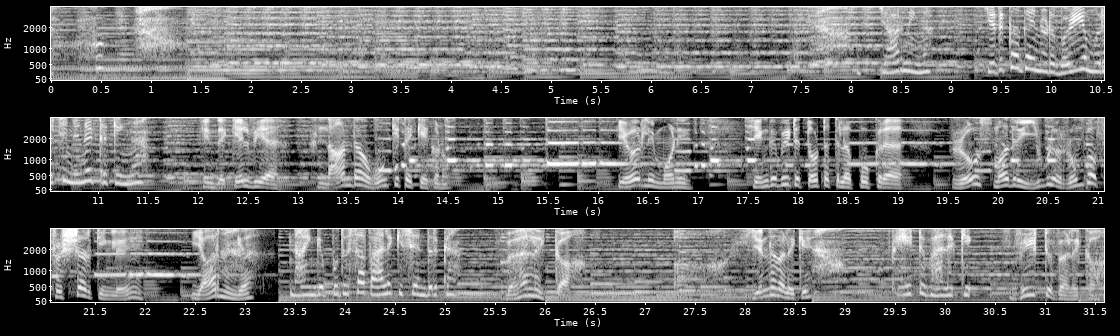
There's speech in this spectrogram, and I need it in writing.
யார் நீங்க? எதுக்காக என்னோட வழியை மறிச்சு நின்னுட்டு இருக்கீங்க? இந்த கேள்விய நான் தான் உன்கிட்ட கேட்கணும் ஏர்லி மார்னிங் எங்க வீட்டு தோட்டத்துல பூக்கிற ரோஸ் மாதிரி இவ்வளவு ரொம்ப ஃப்ரெஷ்ஷா இருக்கீங்களே. யார் நீங்க? நான் இங்க புதுசா வேலைக்கு சேர்ந்திருக்கேன். வேலைக்கா? என்ன வேலைக்கு? வீட்டு வேலைக்கு. வீட்டு வேலைக்கா?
